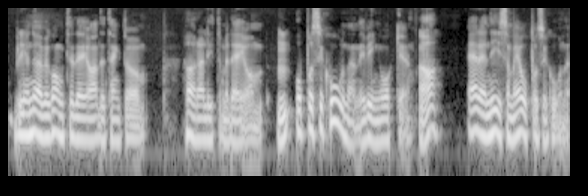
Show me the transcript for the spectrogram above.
blir en övergång till det jag hade tänkt att höra lite med dig om. Mm. Oppositionen i Vingåker. Ja. Är det ni som är oppositionen?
